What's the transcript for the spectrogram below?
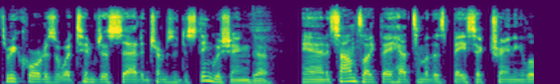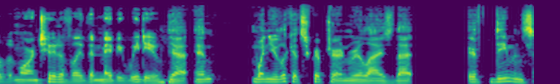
three quarters of what Tim just said in terms of distinguishing. Yeah. And it sounds like they had some of this basic training a little bit more intuitively than maybe we do. Yeah, and when you look at scripture and realize that if demons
